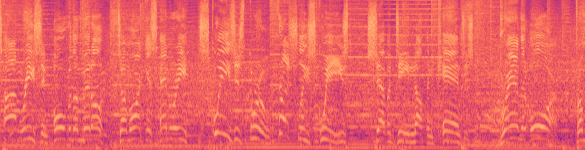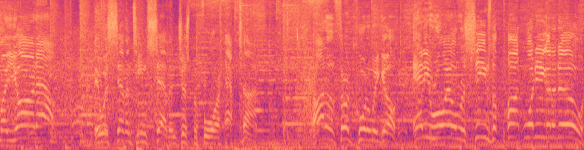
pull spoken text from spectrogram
Todd Reesing over the middle to Marcus Henry. Squeezes through, freshly squeezed. 17-0 Kansas. Brandon Ore from a yard out it was 17-7 just before halftime. On to the third quarter we go. Eddie Royal receives the punt. What are you going to do?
